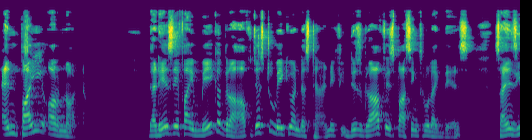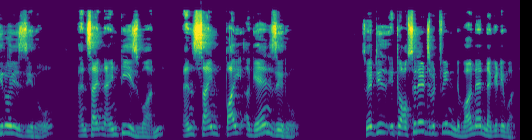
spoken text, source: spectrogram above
n pi or not. That is, if I make a graph, just to make you understand, if this graph is passing through like this, sine 0 is 0, and sine 90 is 1, and sine pi again 0. So it, is, it oscillates between 1 and negative 1.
